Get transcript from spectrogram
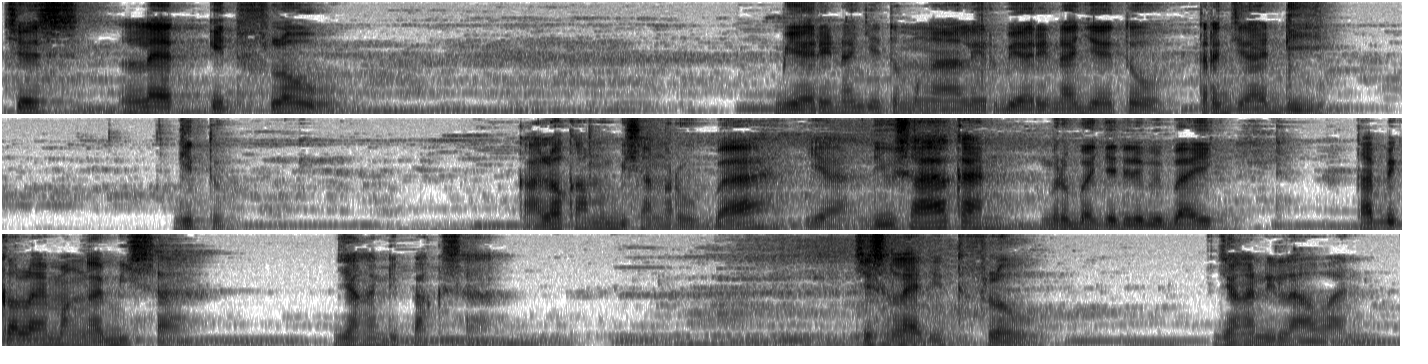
just let it flow. Biarin aja itu mengalir biarin aja itu terjadi. Gitu. Kalau kamu bisa ngerubah ya diusahakan berubah jadi lebih baik. Tapi kalau emang nggak bisa jangan dipaksa. Just let it flow. Jangan dilawan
